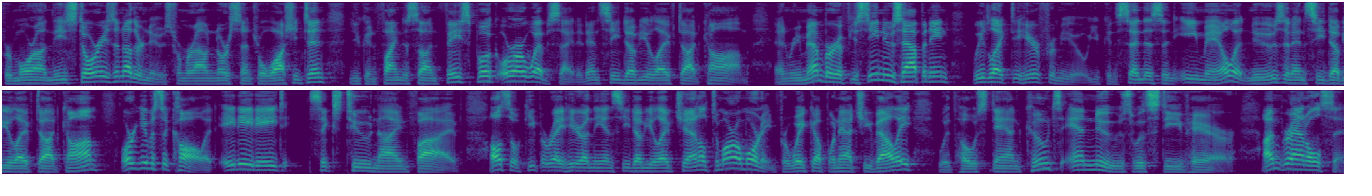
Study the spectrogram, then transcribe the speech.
For more on these stories and other news from around north central Washington, you can find us on Facebook or our website at ncwlife.com. And remember, if you see news happening, we'd like to hear from you. You can send us an email at news at ncwlife.com or give us a call at 888 6295. Also, keep it right here on the NCW Life channel tomorrow morning for Wake Up Wenatchee Valley with host Dan Kuntz and news with Steve Hare. I'm Grant Olson.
